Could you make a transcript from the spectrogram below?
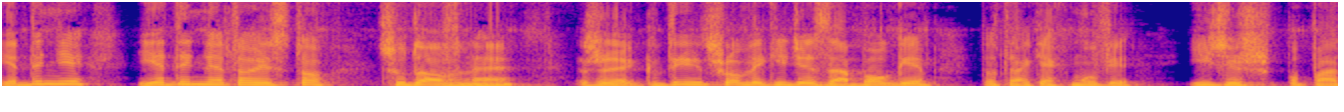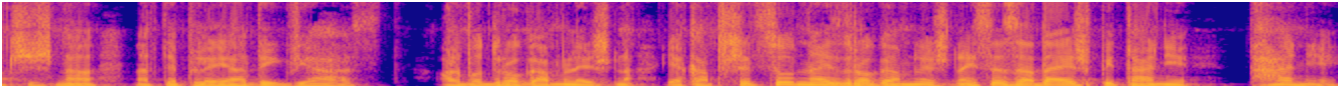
Jedynie, jedynie to jest to cudowne, że gdy człowiek idzie za Bogiem, to tak jak mówię, idziesz, popatrzysz na, na te plejady gwiazd, albo droga mleczna. Jaka przecudna jest droga mleczna. I sobie zadajesz pytanie, Panie,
